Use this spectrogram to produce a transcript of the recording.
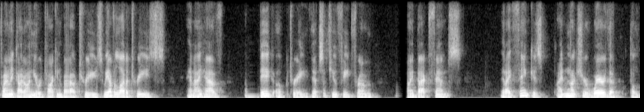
finally got on, you were talking about trees. We have a lot of trees, and I have a big oak tree that's a few feet from my back fence that I think is I'm not sure where the, the,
